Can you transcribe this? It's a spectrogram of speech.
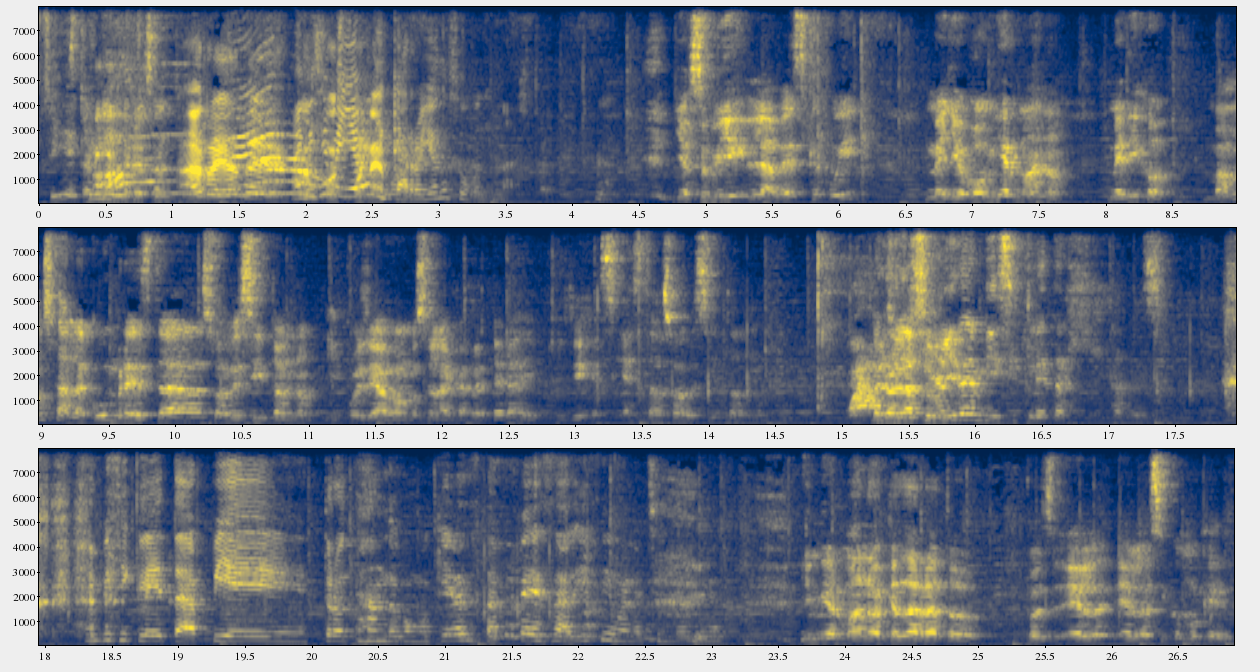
Sí, Está bien interesante. Arre, arre. A mí lo se me lleva mi posponemos. carro, yo no subo ni más. Yo subí, la vez que fui, me llevó mi hermano. Me dijo, vamos a la cumbre, está suavecito, ¿no? Y pues ya vamos en la carretera y pues dije, sí, está suavecito, ¿no? Wow, Pero sí, la sí. subida en bicicleta, hija En bicicleta, a pie, trotando, como quieras, está pesadísimo la chingadera. Y mi hermano a cada rato, pues él, él así como que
